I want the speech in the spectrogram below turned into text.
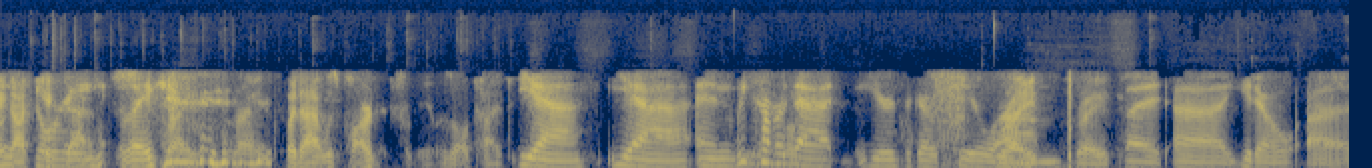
own got kicked out. story. Like. right, right. But that was part of it for me. It was all tied together. Yeah, yeah, and we You covered know. that years ago too. Right, Um, right. but uh, you know, uh,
